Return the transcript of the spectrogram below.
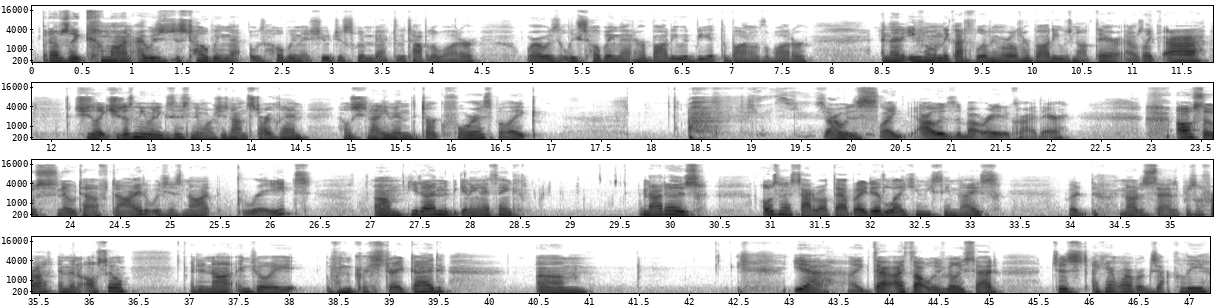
But I was like, come on, I was just hoping that I was hoping that she would just swim back to the top of the water, or I was at least hoping that her body would be at the bottom of the water. And then even when they got to the living world, her body was not there. And I was like, ah, she's like she doesn't even exist anymore. She's not in StarClan. Hell, she's not even in the Dark Forest. But like, so I was like, I was about ready to cry there. Also, Snowtuft died, which is not great. Um, he died in the beginning, I think. Not as I wasn't as sad about that, but I did like him. He seemed nice, but not as sad as Bristlefrost. And then also, I did not enjoy when Graystripe died. Um, yeah, like that I thought was really sad. Just I can't remember exactly,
